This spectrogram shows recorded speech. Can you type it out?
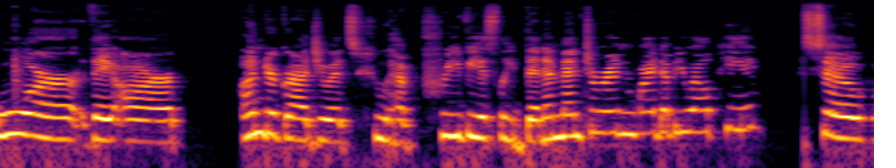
or they are undergraduates who have previously been a mentor in YWLP. So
